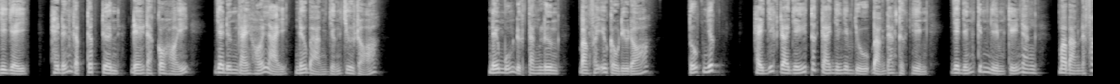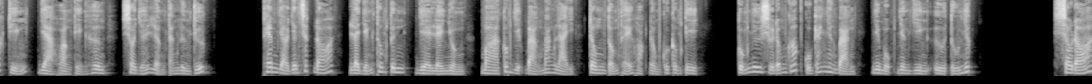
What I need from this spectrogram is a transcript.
Vì vậy, hãy đến gặp cấp trên để đặt câu hỏi và đừng ngại hỏi lại nếu bạn vẫn chưa rõ. Nếu muốn được tăng lương, bạn phải yêu cầu điều đó. Tốt nhất, hãy viết ra giấy tất cả những nhiệm vụ bạn đang thực hiện và những kinh nghiệm kỹ năng mà bạn đã phát triển và hoàn thiện hơn so với lần tăng lương trước. Thêm vào danh sách đó là những thông tin về lợi nhuận mà công việc bạn mang lại trong tổng thể hoạt động của công ty, cũng như sự đóng góp của cá nhân bạn như một nhân viên ưu tú nhất. Sau đó,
